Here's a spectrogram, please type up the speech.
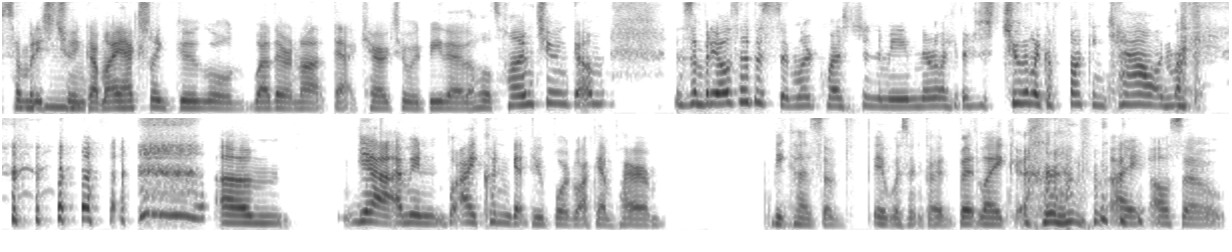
somebody's mm-hmm. chewing gum. I actually Googled whether or not that character would be there the whole time chewing gum. And somebody else had a similar question to me. And they're like, they're just chewing like a fucking cow. And like, um, yeah, I mean, I couldn't get through Boardwalk Empire because of it wasn't good. But like, I also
